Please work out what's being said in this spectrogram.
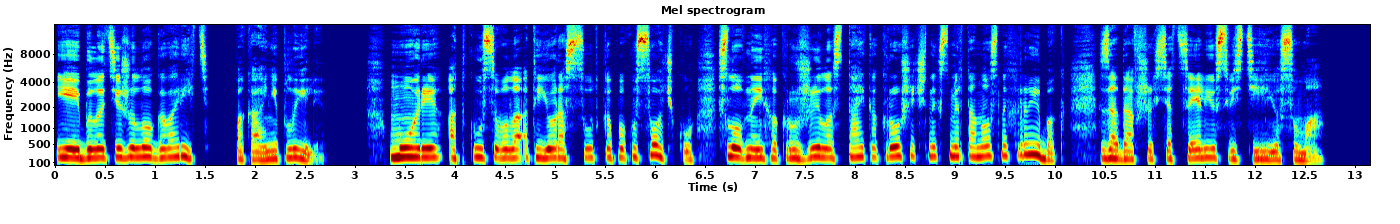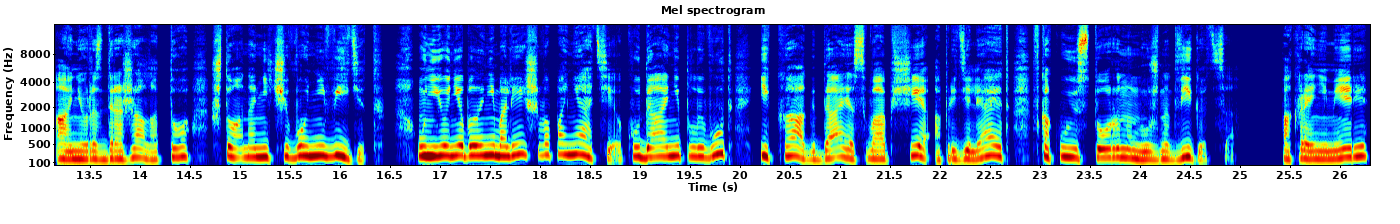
Ей было тяжело говорить, пока они плыли. Море откусывало от ее рассудка по кусочку, словно их окружила стайка крошечных смертоносных рыбок, задавшихся целью свести ее с ума. Аню раздражало то, что она ничего не видит. У нее не было ни малейшего понятия, куда они плывут и как Дайас вообще определяет, в какую сторону нужно двигаться. По крайней мере,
